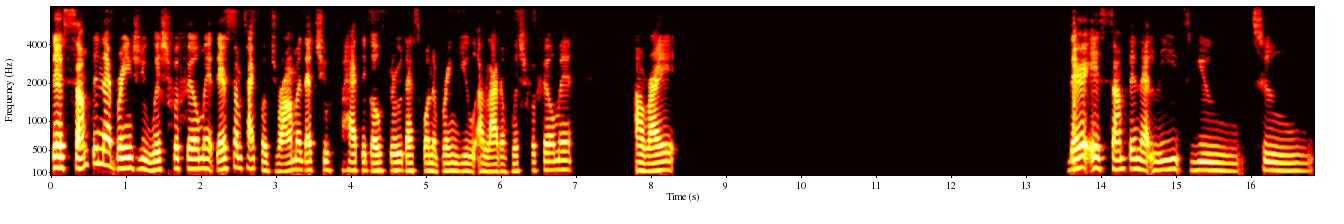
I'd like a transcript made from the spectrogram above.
There's something that brings you wish fulfillment. There's some type of drama that you had to go through that's going to bring you a lot of wish fulfillment. All right. There is something that leads you to,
